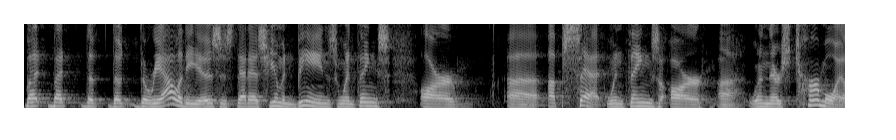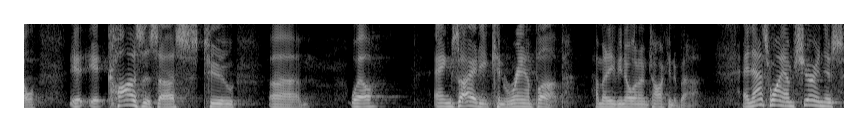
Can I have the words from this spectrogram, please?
But, but the, the, the reality is, is that as human beings, when things are uh, upset, when things are, uh, when there's turmoil, it, it causes us to, uh, well, anxiety can ramp up. How many of you know what I'm talking about? And that's why I'm sharing this,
